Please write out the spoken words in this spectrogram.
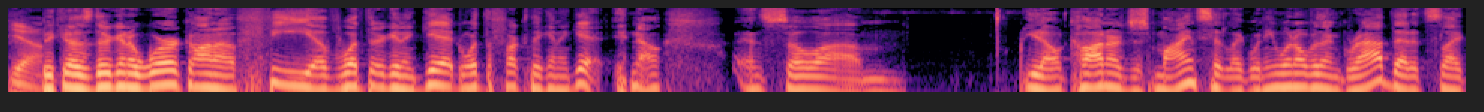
Yeah. because they're going to work on a fee of what they're going to get and what the fuck they're going to get. You know, and so. um you know, Conor just mindset. Like when he went over there and grabbed that, it's like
